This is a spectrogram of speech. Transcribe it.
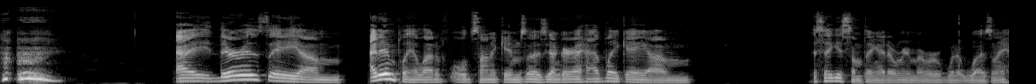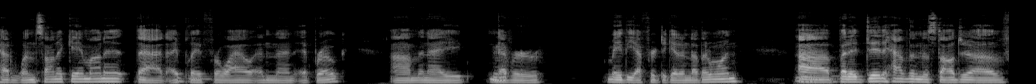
I there is a um I didn't play a lot of old Sonic games when I was younger. I had like a um a Sega something, I don't remember what it was, and I had one Sonic game on it that I played for a while and then it broke. Um and I never made the effort to get another one. Uh but it did have the nostalgia of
